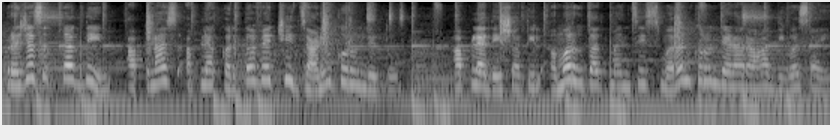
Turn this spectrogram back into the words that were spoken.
प्रजासत्ताक दिन आपणास आपल्या कर्तव्याची जाणीव करून देतो. आपल्या देशातील अमर हुतात्म्यांचे स्मरण करून देणारा हा दिवस आहे.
